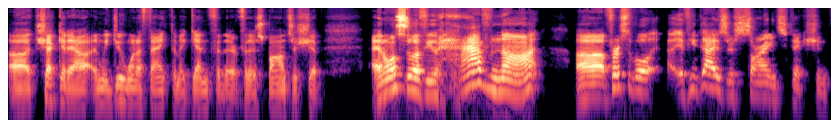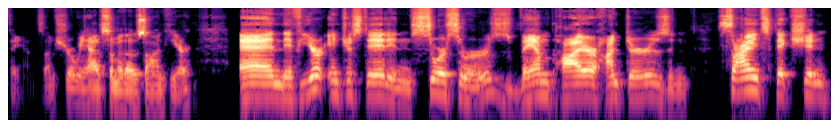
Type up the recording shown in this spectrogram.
uh, check it out. And we do want to thank them again for their for their sponsorship. And also, if you have not, uh, first of all, if you guys are science fiction fans, I'm sure we have some of those on here. And if you're interested in sorcerers, vampire hunters, and science fiction,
